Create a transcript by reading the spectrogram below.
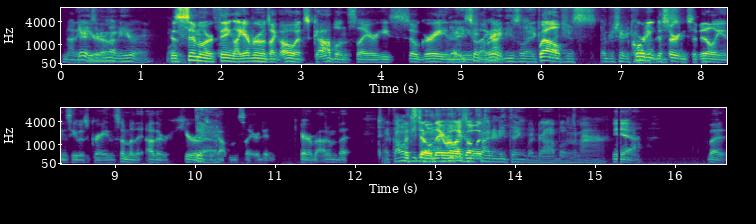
not a Yeah, he's like, hero." I'm not a hero. it's a similar thing. Like everyone's like, "Oh, it's Goblin Slayer. He's so great," and yeah, then he's he's, so like, great. He's like, well, just according to certain civilians, he was great. Some of the other heroes Yeah. of Goblin Slayer didn't care about him, but Like, but still, they were like, oh, fight anything but goblins. Yeah. But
